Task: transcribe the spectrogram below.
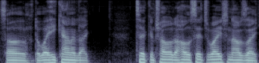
So the way he kind of like took control of the whole situation, I was like,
